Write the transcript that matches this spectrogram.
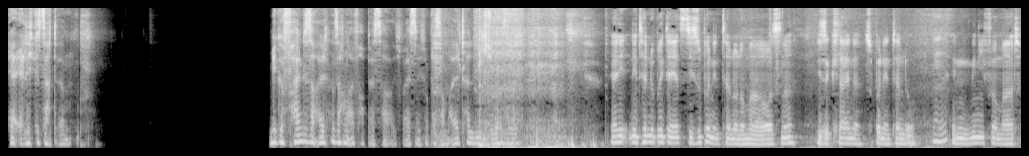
Ja, ehrlich gesagt, ähm, mir gefallen diese alten Sachen einfach besser. Ich weiß nicht, ob das am Alter liegt oder so. Ja, Nintendo bringt ja jetzt die Super Nintendo nochmal raus, ne? Diese kleine Super Nintendo mhm. in Mini-Format.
